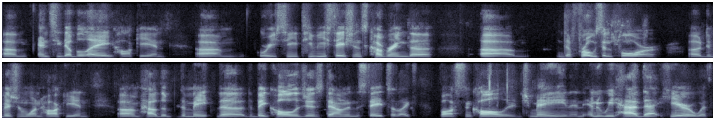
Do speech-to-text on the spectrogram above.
um, NCAA hockey, and um, where you see TV stations covering the um, the Frozen Four uh, Division One hockey and um, how the the, ma- the the big colleges down in the states are like Boston College, Maine, and and we had that here with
